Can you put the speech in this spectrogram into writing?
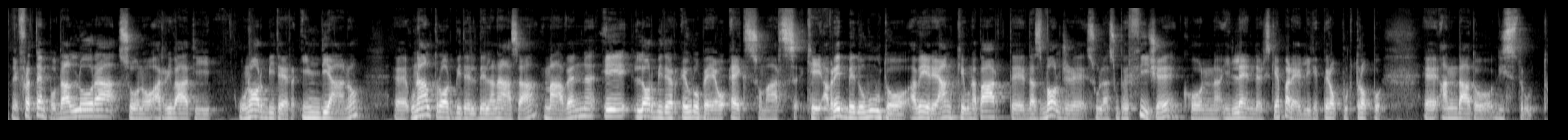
Nel frattempo da allora sono arrivati un orbiter indiano, eh, un altro orbiter della NASA, Maven, e l'orbiter europeo ExoMars, che avrebbe dovuto avere anche una parte da svolgere sulla superficie con il lander Schiaparelli, che però purtroppo è andato distrutto.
